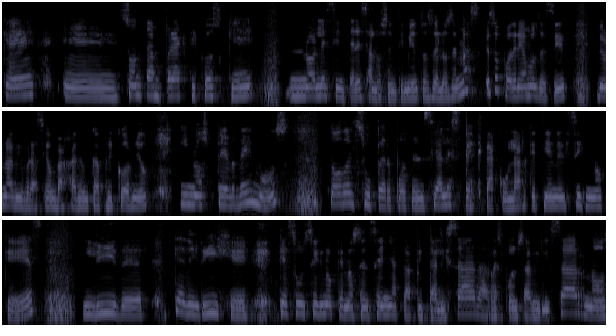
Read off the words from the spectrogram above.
que eh, son tan prácticos que no les interesan los sentimientos de los demás. Eso podríamos decir de una vibración baja de un Capricornio y nos perdemos todo el superpotencial espectacular que tiene el signo que es líder, que dirige, que es un signo que nos enseña a capitalizar, a responsabilizarnos,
